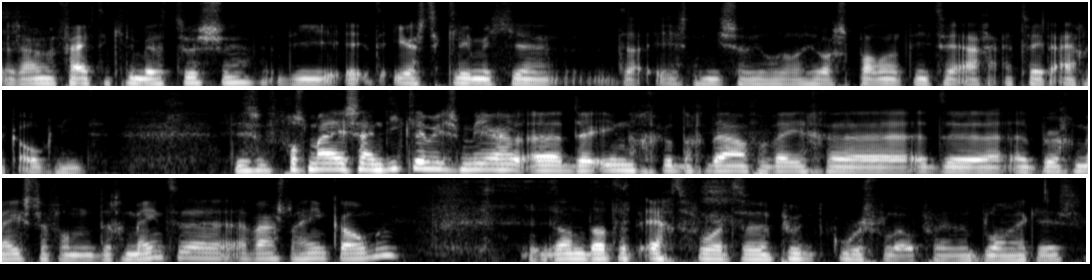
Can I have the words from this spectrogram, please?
er ruim 15 kilometer tussen. Die, het eerste klimmetje, dat is niet zo heel, heel erg spannend. Die tweede, tweede eigenlijk ook niet. Dus volgens mij zijn die klimmetjes meer uh, erin gedaan vanwege de burgemeester van de gemeente waar ze doorheen komen. Dan dat het echt voor het uh, koersverloop belangrijk is.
